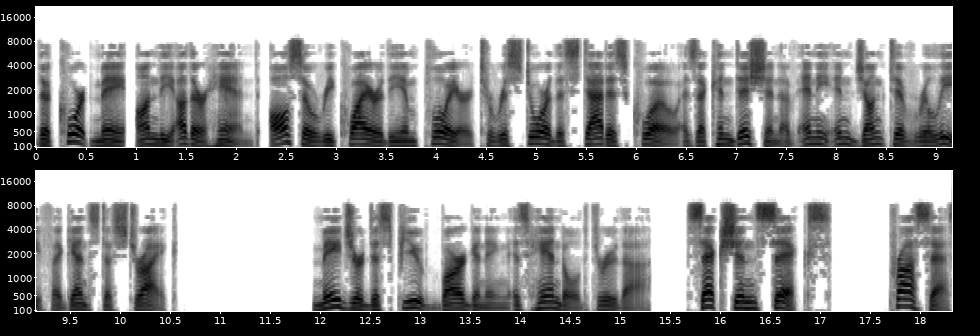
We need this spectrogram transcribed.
The court may, on the other hand, also require the employer to restore the status quo as a condition of any injunctive relief against a strike. Major dispute bargaining is handled through the Section 6 process,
